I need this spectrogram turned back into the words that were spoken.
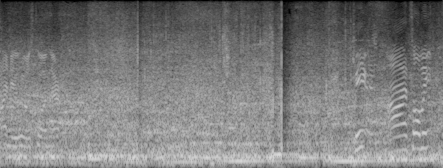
I knew it was going there. Me. Uh, it's all me.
